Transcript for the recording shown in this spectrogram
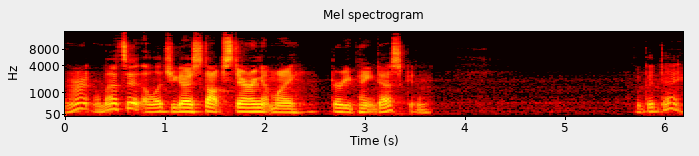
All right, well that's it. I'll let you guys stop staring at my dirty paint desk and have a good day.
